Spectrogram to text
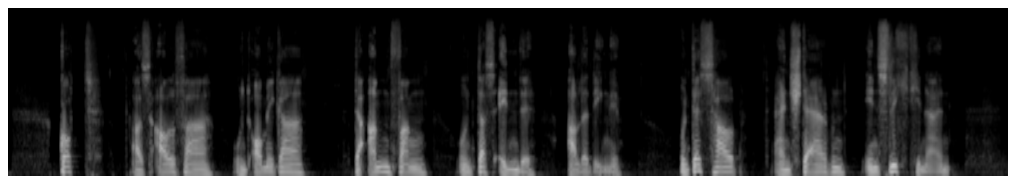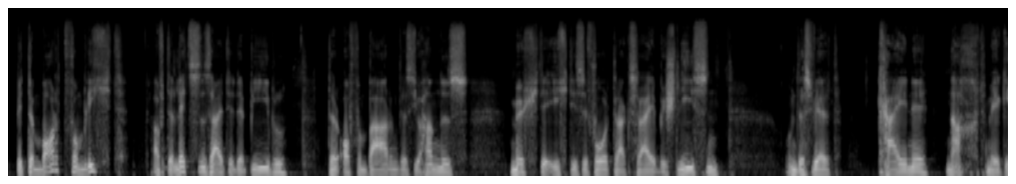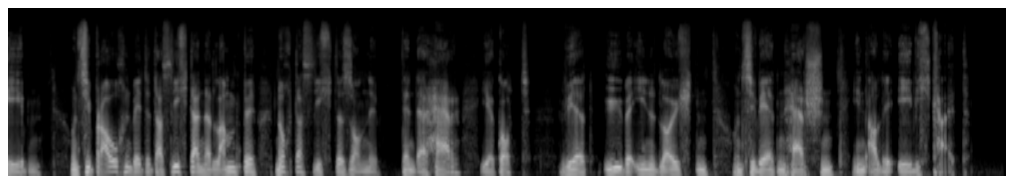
Gott als Alpha und Omega, der Anfang und das Ende aller Dinge. Und deshalb ein Sterben ins Licht hinein. Mit dem Wort vom Licht auf der letzten Seite der Bibel, der Offenbarung des Johannes, möchte ich diese Vortragsreihe beschließen und es wird keine Nacht mehr geben. Und sie brauchen weder das Licht einer Lampe noch das Licht der Sonne denn der Herr, ihr Gott, wird über ihnen leuchten und sie werden herrschen in alle Ewigkeit.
